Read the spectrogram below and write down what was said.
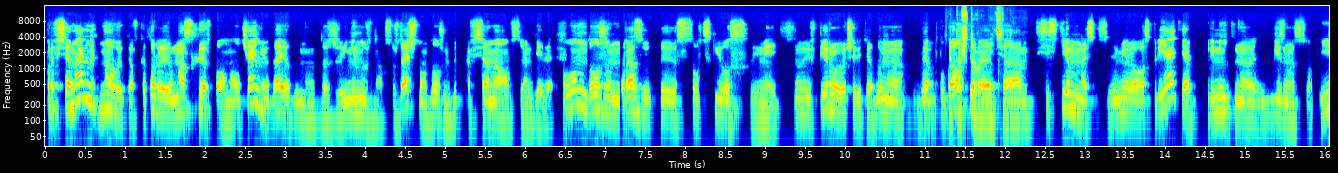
профессиональных навыков, которые must-have по умолчанию, да, я думаю, даже и не нужно обсуждать, что он должен быть профессионалом в своем деле. Он должен развитые soft skills иметь. Ну и в первую очередь, я думаю, для бухгалтера это, это системность мировосприятия применительно бизнесу и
